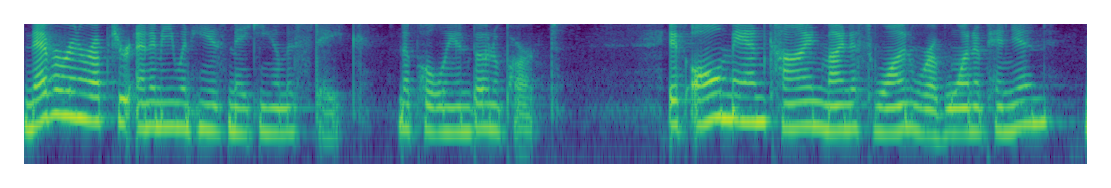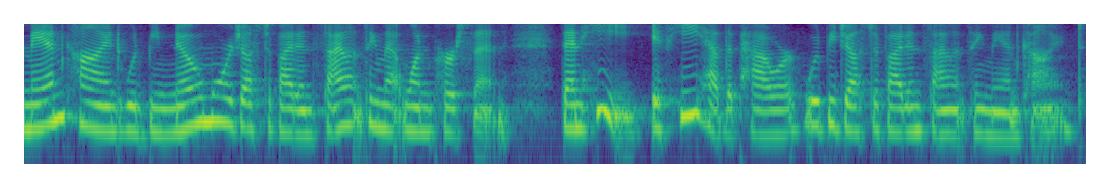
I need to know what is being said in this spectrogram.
Never interrupt your enemy when he is making a mistake. Napoleon Bonaparte. If all mankind minus one were of one opinion, mankind would be no more justified in silencing that one person than he, if he had the power, would be justified in silencing mankind.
